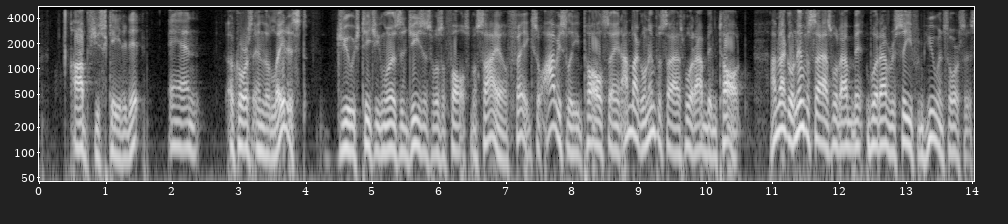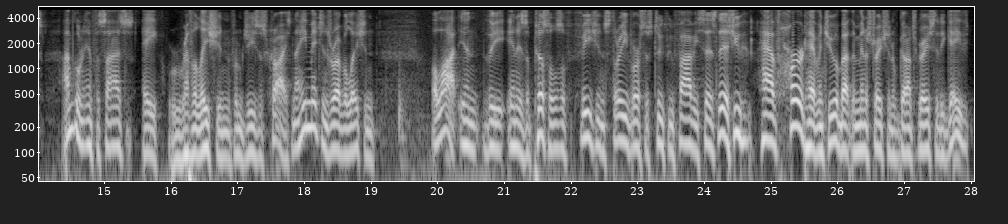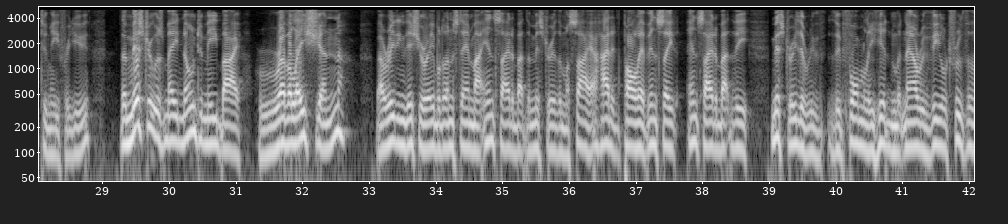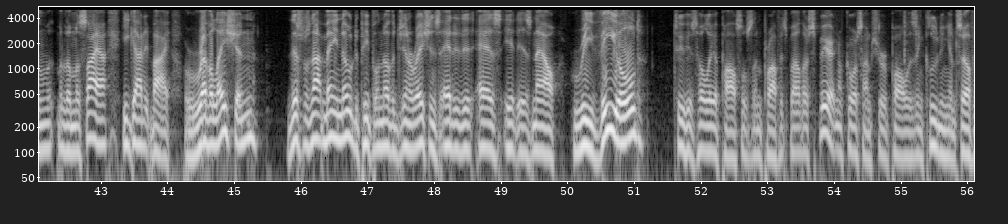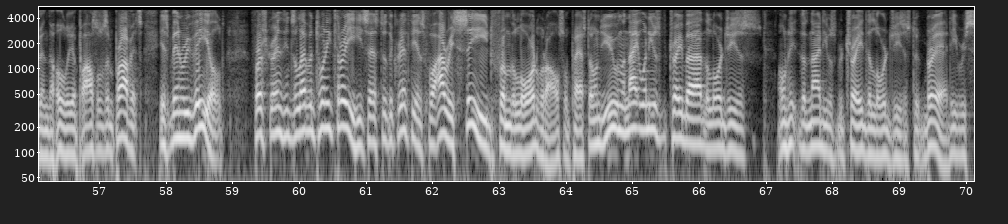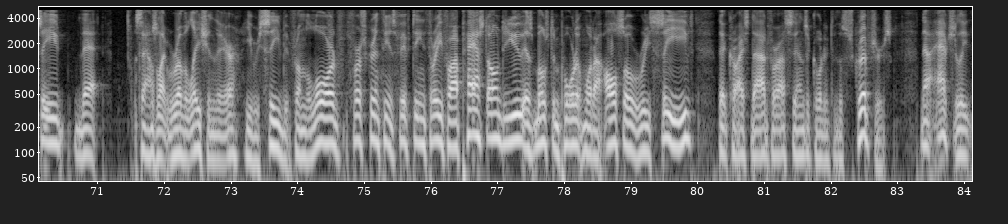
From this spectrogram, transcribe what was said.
obfuscated it. And of course, in the latest Jewish teaching was that Jesus was a false Messiah, a fake. So obviously, Paul's saying, I'm not going to emphasize what I've been taught I'm not going to emphasize what I've been, what I've received from human sources. I'm going to emphasize a revelation from Jesus Christ. Now he mentions revelation a lot in the in his epistles of Ephesians 3 verses 2 through 5 he says this you have heard haven't you about the ministration of God's grace that he gave to me for you the mystery was made known to me by revelation by reading this you're able to understand my insight about the mystery of the Messiah how did Paul have insight insight about the mystery, the, the formerly hidden but now revealed truth of the Messiah. He got it by revelation. This was not made known to people in other generations, edited as it is now revealed to his holy apostles and prophets by the Spirit. And of course, I'm sure Paul is including himself in the holy apostles and prophets. It's been revealed. 1 Corinthians 11:23 he says to the Corinthians for I received from the Lord what I also passed on to you in the night when he was betrayed by the Lord Jesus on the night he was betrayed, the Lord Jesus took bread. He received that. Sounds like revelation there. He received it from the Lord. 1 Corinthians 15:3 For I passed on to you as most important what I also received that Christ died for our sins according to the scriptures. Now, actually,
